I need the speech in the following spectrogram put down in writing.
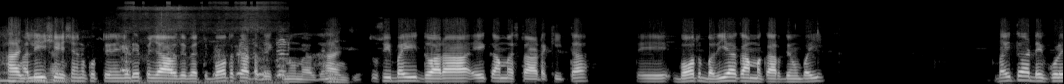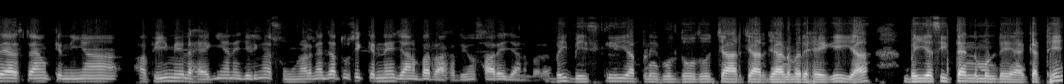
ਹਾਂਜੀ ਅਲੀ ਹਾਂਜੀ, ਸ਼ੇਸ਼ਨ ਕੁੱਤੇ ਨੇ ਜਿਹੜੇ ਪੰਜਾਬ ਦੇ ਵਿੱਚ ਬਹੁਤ ਘੱਟ ਦੇਖਣ ਨੂੰ ਮਿਲਦੇ ਨੇ। ਤੁਸੀਂ ਬਾਈ ਦੁਆਰਾ ਇਹ ਕੰਮ ਸਟਾਰਟ ਕੀਤਾ ਤੇ ਬਹੁਤ ਵਧੀਆ ਕੰਮ ਕਰਦੇ ਹੋ ਬਾਈ। ਬਾਈ ਤੁਹਾਡੇ ਕੋਲੇ ਇਸ ਟਾਈਮ ਕਿੰਨੀਆਂ ਫੀਮੇਲ ਹੈਗੀਆਂ ਨੇ ਜਿਹੜੀਆਂ ਸੂਣ ਵਾਲੀਆਂ ਜਾਂ ਤੁਸੀਂ ਕਿੰਨੇ ਜਾਨਵਰ ਰੱਖਦੇ ਹੋ ਸਾਰੇ ਜਾਨਵਰ? ਬਈ ਬੇਸਿਕਲੀ ਆਪਣੇ ਕੋਲ ਦੋ ਦੋ ਚਾਰ ਚਾਰ ਜਾਨਵਰ ਹੈਗੇ ਹੀ ਆ। ਬਈ ਅਸੀਂ ਤਿੰਨ ਮੁੰਡੇ ਆ ਇਕੱਠੇ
